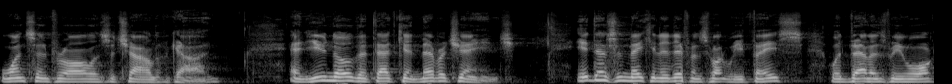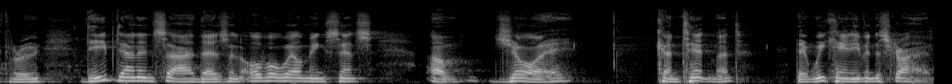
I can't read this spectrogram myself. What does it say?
once and for all as a child of God, and you know that that can never change, it doesn't make any difference what we face, what valleys we walk through. Deep down inside, there's an overwhelming sense of joy, contentment that we can't even describe.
